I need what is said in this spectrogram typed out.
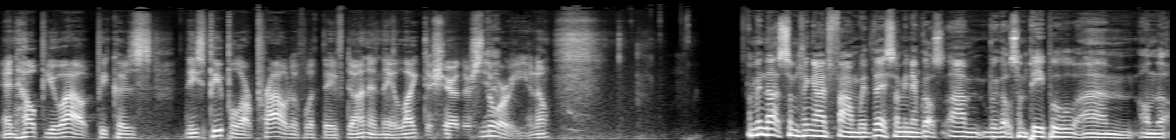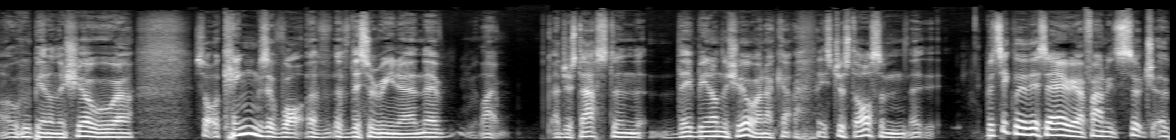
and help you out because these people are proud of what they've done and they like to share their story. Yeah. You know. I mean, that's something I'd found with this. I mean, I've got um, we've got some people um, on the who've been on the show who are sort of kings of what of, of this arena, and they're like I just asked, and they've been on the show, and I can't, it's just awesome. Particularly this area, I found it's such a,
